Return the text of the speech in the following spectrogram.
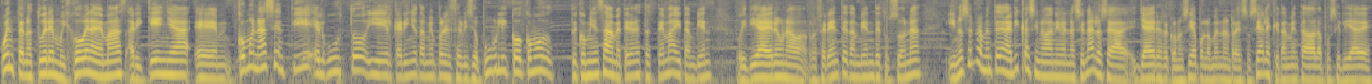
Cuéntanos, tú eres muy joven, además, ariqueña. eh, ¿Cómo nace en ti el gusto y el cariño también por el servicio público? ¿Cómo te comienzas a meter en estos temas? Y también hoy día eres una referente también de tu zona, y no solamente de Arica, sino a nivel nacional. O sea, ya eres reconocida por lo menos en redes sociales, que también te ha dado la posibilidad de,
